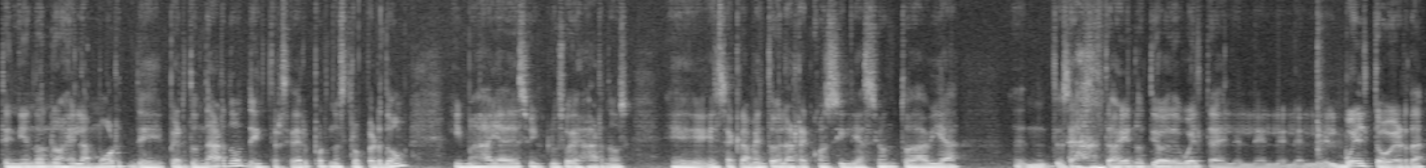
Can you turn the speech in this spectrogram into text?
teniéndonos el amor de perdonarnos, de interceder por nuestro perdón y más allá de eso incluso dejarnos eh, el sacramento de la reconciliación todavía, eh, o sea, todavía nos dio de vuelta el, el, el, el, vuelto, ¿verdad?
